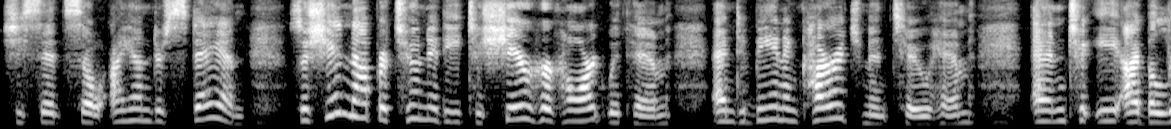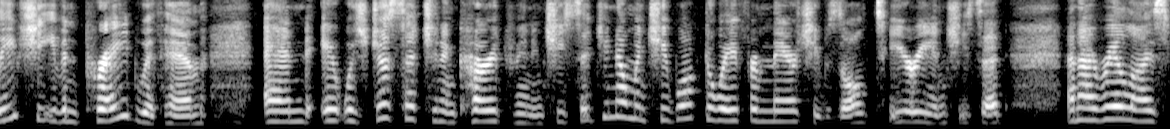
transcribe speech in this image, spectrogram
She said, So I understand. So she had an opportunity to share her heart with him and to be an encouragement to him. And to, I believe she even prayed with him. And it was just such an encouragement. And she said, You know, when she walked away from there, she was all teary. And she said, And I realized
